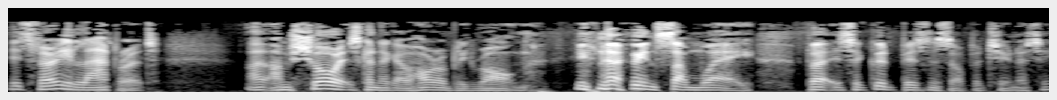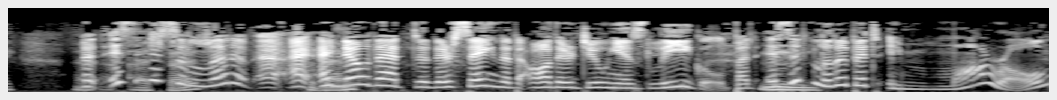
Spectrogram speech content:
It's very elaborate. I, I'm sure it's going to go horribly wrong, you know, in some way, but it's a good business opportunity. uh, But isn't I this a little? I, I- I know that uh, they're saying that all they're doing is legal, but is Hmm. it a little bit immoral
